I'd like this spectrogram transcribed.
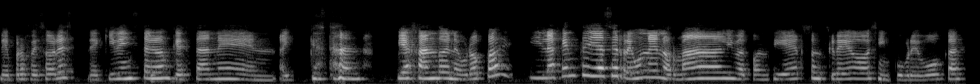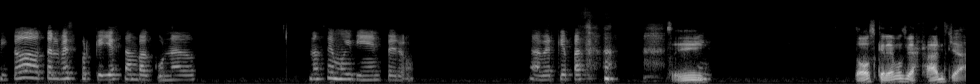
de profesores de aquí de Instagram que están en que están viajando en Europa y la gente ya se reúne normal, iba a conciertos, creo, sin cubrebocas y todo, tal vez porque ya están vacunados. No sé muy bien, pero a ver qué pasa. Sí. Todos queremos viajar ya.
